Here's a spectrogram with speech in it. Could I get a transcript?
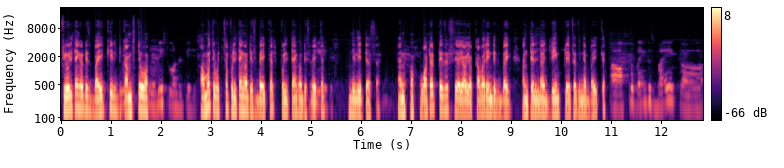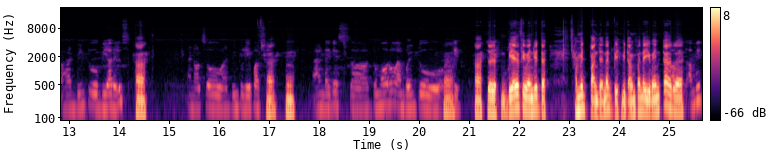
fuel tank of this bike, it comes to It 200 kgs. how much? What's the full tank of this vehicle? Full tank of this 20 vehicle, liters. 20 liters. uh. And what are places you you cover in this bike until the dream places in the bike? Uh, after buying this bike, uh, I had been to BR Hills Uh, and also I had been to Lepa uh, mm, and I guess uh, tomorrow I'm going to Uh. Ooty. uh, yeah. BIS you went with uh, Amit Pandey, not with, with Amit Pandey you went or Uh, Amit,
